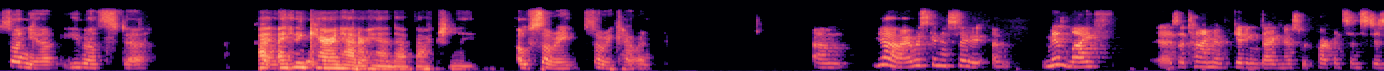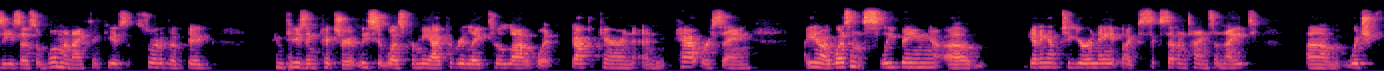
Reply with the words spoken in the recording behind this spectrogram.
Soania, you must. Uh, I, I think Karen had her hand up actually. Oh, sorry. Sorry, Karen. Um, yeah, I was going to say uh, midlife as a time of getting diagnosed with Parkinson's disease as a woman, I think is sort of a big confusing picture. At least it was for me. I could relate to a lot of what Dr. Karen and Kat were saying. You know, I wasn't sleeping, uh, getting up to urinate like six, seven times a night, um, which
